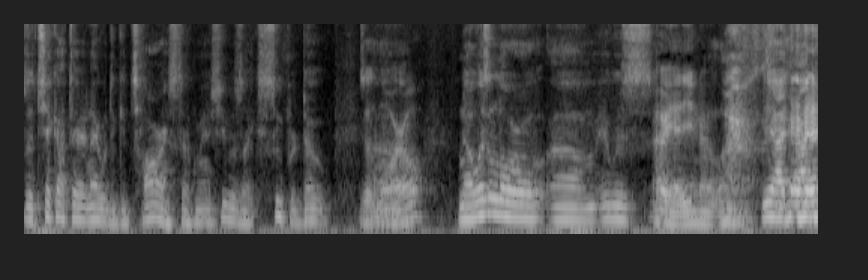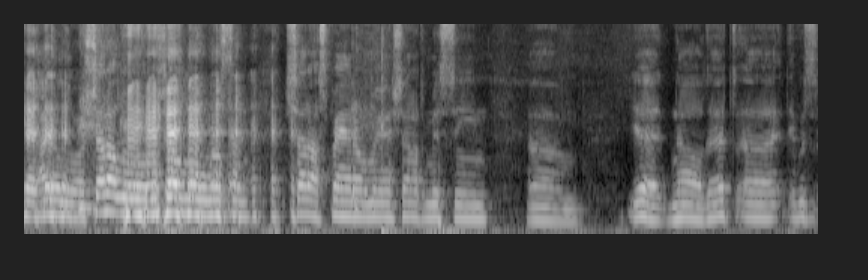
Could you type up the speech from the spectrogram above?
was a chick out there tonight with the guitar and stuff, man. She was like super dope. Is it uh, Laurel? No, it wasn't Laurel. Um, it was oh yeah, you know Laurel. Yeah, I, I, I know Laurel. Shout out Laurel. Shout out Laurel Wilson. Shout out Spano, man. Shout out to Miss Scene. Um, yeah, no, that uh, it was.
